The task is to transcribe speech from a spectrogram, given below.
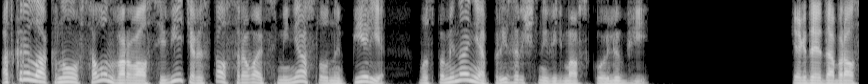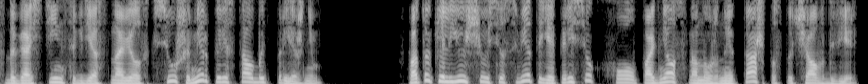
Открыл окно, в салон ворвался ветер и стал срывать с меня, словно перья, воспоминания о призрачной ведьмовской любви. Когда я добрался до гостиницы, где остановилась Ксюша, мир перестал быть прежним. В потоке льющегося света я пересек холл, поднялся на нужный этаж, постучал в дверь.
